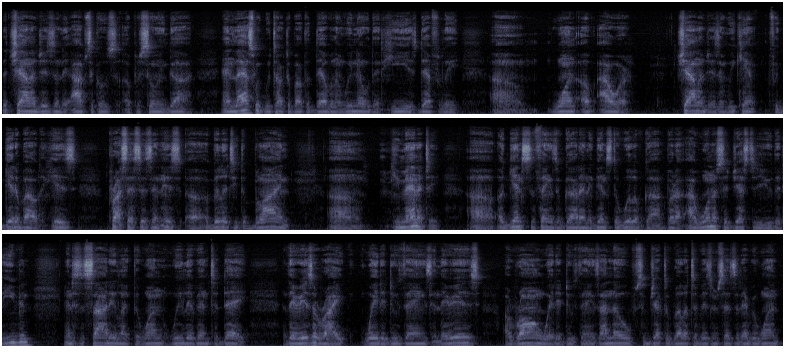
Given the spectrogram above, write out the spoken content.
The challenges and the obstacles of pursuing God. And last week we talked about the devil, and we know that he is definitely um, one of our challenges, and we can't forget about his processes and his uh, ability to blind um, humanity uh, against the things of God and against the will of God. But I, I want to suggest to you that even in a society like the one we live in today, there is a right way to do things and there is a wrong way to do things. I know subjective relativism says that everyone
